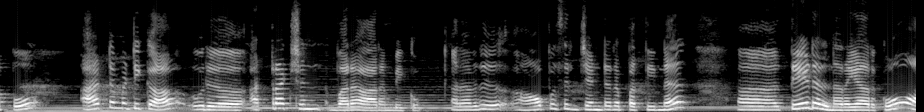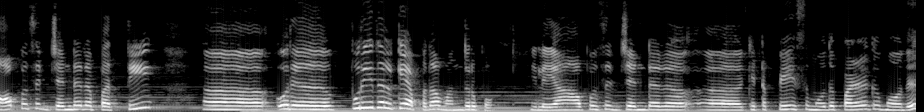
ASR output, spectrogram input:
அப்போது ஆட்டோமேட்டிக்காக ஒரு அட்ராக்ஷன் வர ஆரம்பிக்கும். அதாவது ஆப்போசிட் ஜெண்டரை பற்றின தேடல் நிறையா இருக்கும். ஆப்போசிட் ஜெண்டரை பற்றி ஒரு புரிதலுக்கே அப்போ தான் வந்திருப்போம். இல்லையா? ஆப்போசிட் ஜெண்டர் கிட்ட பேசும்போது பழகும் போது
